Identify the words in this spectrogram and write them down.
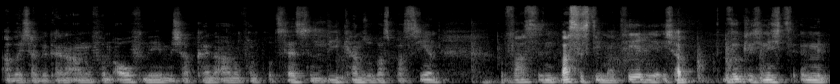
Aber ich habe ja keine Ahnung von Aufnehmen, ich habe keine Ahnung von Prozessen, wie kann sowas passieren, was, sind, was ist die Materie. Ich habe wirklich nichts mit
